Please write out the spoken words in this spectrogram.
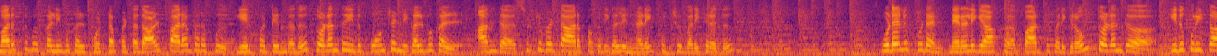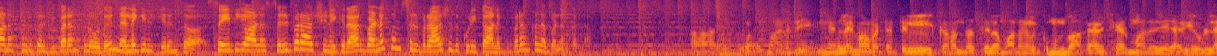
மருத்துவ கழிவுகள் கொட்டப்பட்டதால் பரபரப்பு ஏற்பட்டிருந்தது. தொடர்ந்து இது போன்ற நிகழ்வுகள் அந்த சுற்றுவட்டார பகுதிகளில் நடைபெற்று வருகிறது. உடனுக்குடன் நேரலையாக பார்த்து வருகிறோம். தொடர்ந்து இது குறித்தான கூடுதல் விவரங்களோடு நிலையில் இருந்த செய்தியாளர் செல்வராஜ் இணைகிறார். வணக்கம் செல்வராஜ். இது குறித்தான விவரங்களை வழங்கலாம். மாலதி. நெல்லை மாவட்டத்தில் கடந்த சில மாதங்களுக்கு முன்பாக சேர்மாதேவி அருகே உள்ள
